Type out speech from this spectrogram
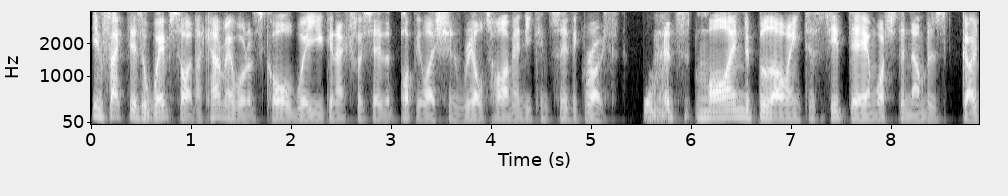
In fact, there's a website I can't remember what it's called where you can actually see the population real time and you can see the growth. Wow. It's mind blowing to sit there and watch the numbers go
